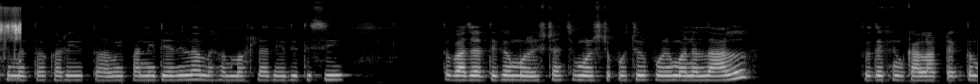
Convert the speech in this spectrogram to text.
সিমের তরকারি তো আমি পানি দিয়ে দিলাম এখন মশলা দিয়ে দিতেছি। তো বাজার থেকে মরিচটা আছে মরিচটা প্রচুর পরিমাণে লাল। তো দেখেন কালারটা একদম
